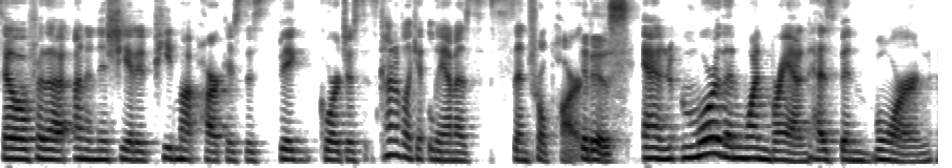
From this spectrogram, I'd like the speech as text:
So, for the uninitiated, Piedmont Park is this big, gorgeous, it's kind of like Atlanta's Central Park. It is. And more than one brand has been born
